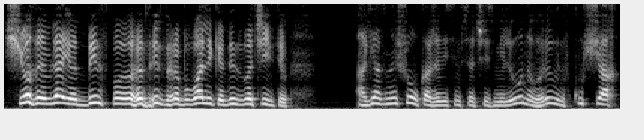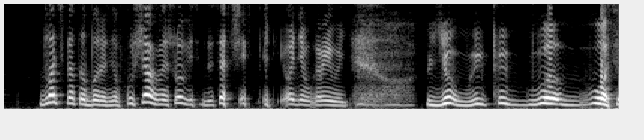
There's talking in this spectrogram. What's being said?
що заявляє один з один з грабувальників, один з злочинців. А я знайшов, каже, 86 мільйонів гривень в кущах. 25 березня в кущах знайшов 86 мільйонів гривень. Ось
